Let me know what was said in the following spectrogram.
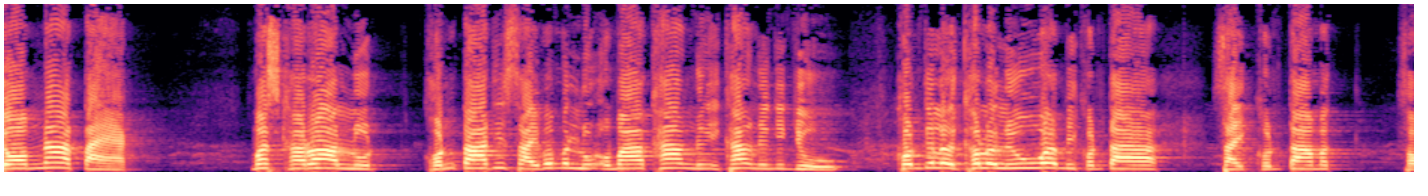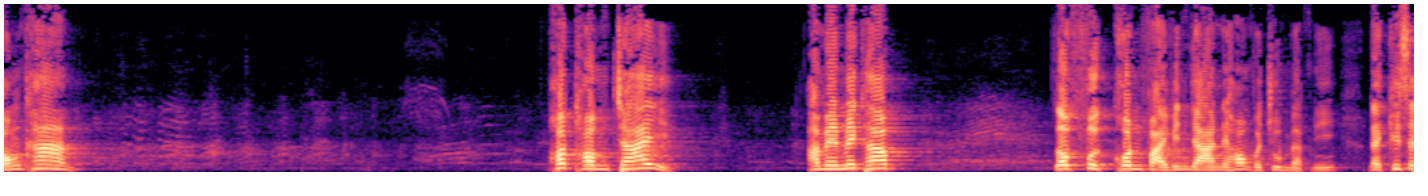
ยอมหน้าแตก มัสคาร่าหลุดขนตาที่ใส่ว่ามันหลุดออกมาข้างหนึ่งอีกข้างหนึ่งยังอยู่ คนก็เลยเขาเลยรู้ว่ามีขนตาใส่ขนตามาสองข้างเพราะทอมใจอเมนไหมครับ เราฝึกคนฝ่ายวิญญาณในห้องประชุมแบบนี้ ในคริสต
